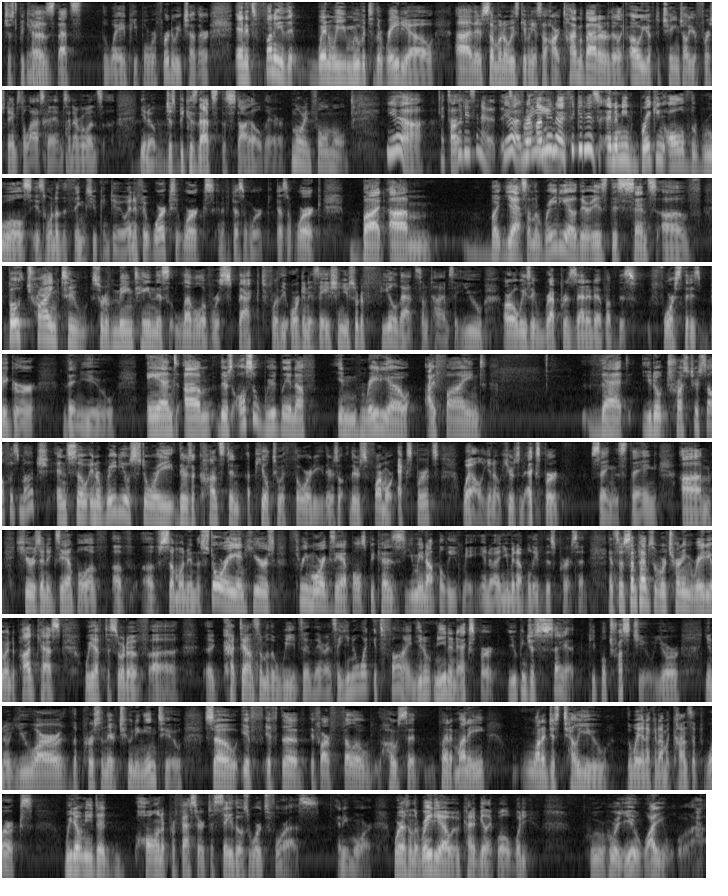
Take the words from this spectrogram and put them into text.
just because yeah. that's the way people refer to each other. And it's funny that when we move it to the radio, uh, there's someone always giving us a hard time about it, or they're like, "Oh, you have to change all your first names to last names," and everyone's, you know, just because that's the style there. More informal. Yeah. It's uh, good, isn't it? It's yeah, no, I mean, I think it is. And I mean, breaking all of the rules is one of the things you can do. And if it works, it works. And if it doesn't work, it doesn't work. But, um, but yes, on the radio, there is this sense of both trying to sort of maintain this level of respect for the organization. You sort of feel that sometimes that you are always a representative of this force that is bigger than you. And um, there's also, weirdly enough, in radio, I find that you don't trust yourself as much. And so in a radio story, there's a constant appeal to authority. There's, there's far more experts. Well, you know, here's an expert saying this thing. Um, here's an example of, of, of someone in the story, and here's three more examples because you may not believe me, you know, and you may not believe this person. And so sometimes when we're turning radio into podcasts, we have to sort of uh, uh, cut down some of the weeds in there and say, you know what, it's fine. You don't need an expert. You can just say it. People trust you. You're, you know, you are the person they're tuning into. So if if the if our fellow hosts at Planet Money want to just tell you the way an economic concept works, we don't need to haul in a professor to say those words for us anymore. Whereas on the radio, it would kind of be like, well, what do you, who, who are you? Why do you, how,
